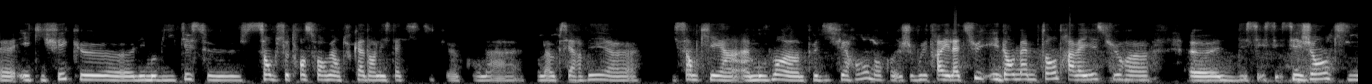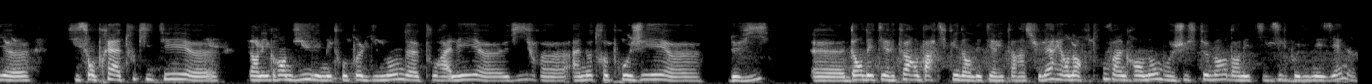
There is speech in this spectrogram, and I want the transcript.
euh, et qui fait que euh, les mobilités se, semblent se transformer, en tout cas dans les statistiques qu'on a, qu'on a observées, il semble qu'il y ait un, mouvement un peu différent. Donc, je voulais travailler là-dessus et dans le même temps travailler sur euh, euh ces, gens qui, euh, qui sont prêts à tout quitter euh, dans les grandes villes et métropoles du monde pour aller vivre un autre projet de vie dans des territoires, en particulier dans des territoires insulaires. Et on en retrouve un grand nombre justement dans les petites îles polynésiennes.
